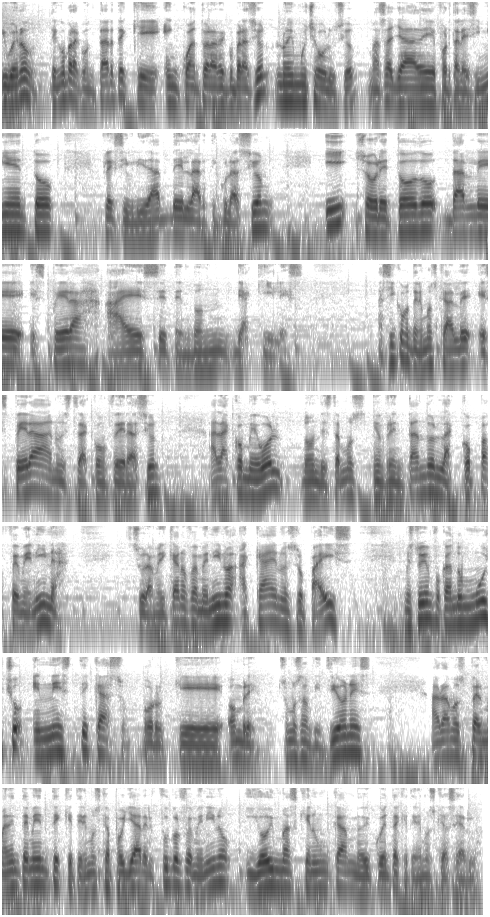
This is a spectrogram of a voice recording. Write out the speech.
Y bueno, tengo para contarte que en cuanto a la recuperación no hay mucha evolución, más allá de fortalecimiento, flexibilidad de la articulación y sobre todo darle espera a ese tendón de Aquiles. Así como tenemos que darle espera a nuestra confederación, a la Comebol, donde estamos enfrentando la Copa Femenina, Suramericano Femenino acá en nuestro país. Me estoy enfocando mucho en este caso porque, hombre, somos anfitriones, hablamos permanentemente que tenemos que apoyar el fútbol femenino y hoy más que nunca me doy cuenta que tenemos que hacerlo.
